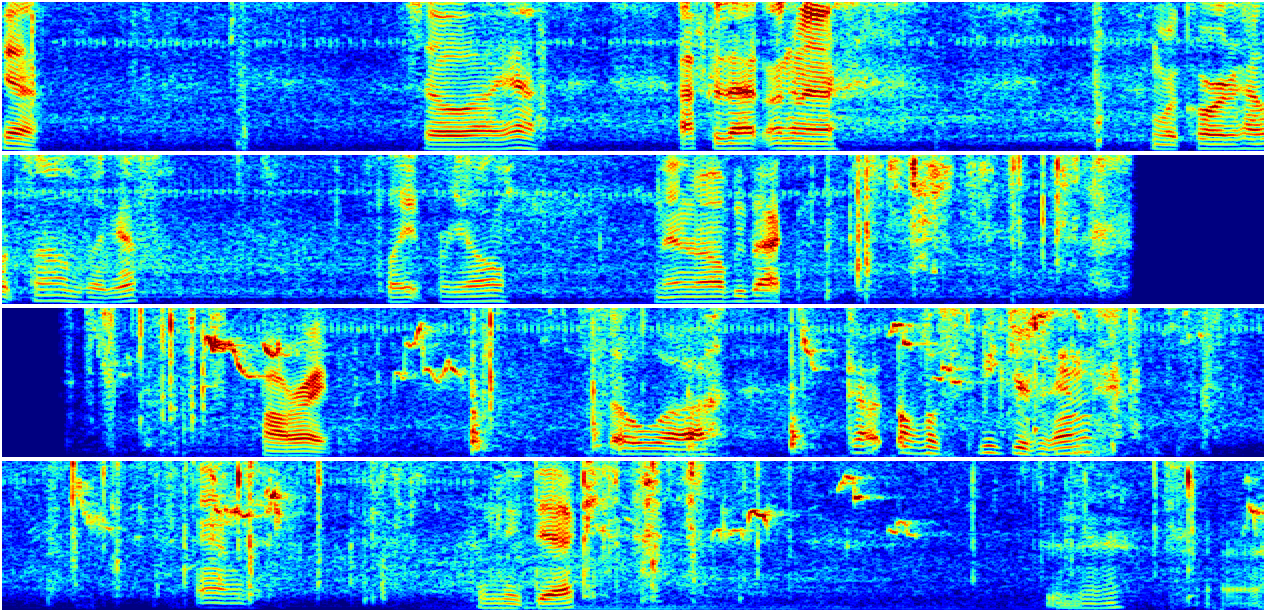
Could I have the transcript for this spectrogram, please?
Yeah. So, uh, yeah. After that, I'm gonna record how it sounds, I guess. Play it for y'all, and then I'll be back. Alright. So, uh, got all the speakers in, and the new deck. It's in there. Uh,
